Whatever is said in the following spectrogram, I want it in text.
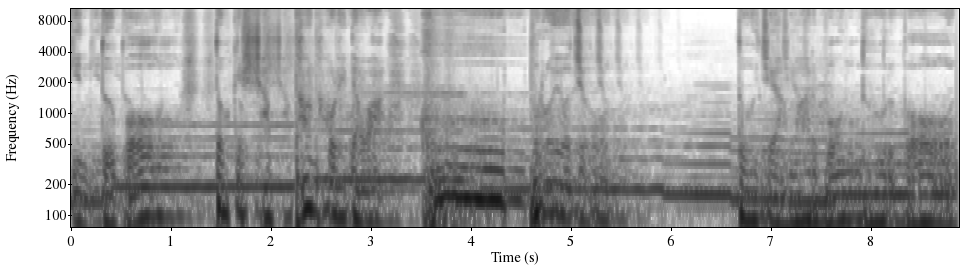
কিন্তু বোন, তোকে সাবধান করে দেওয়া খুব প্রয়োজন। তুই যে আমার বন্ধুর বোন,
